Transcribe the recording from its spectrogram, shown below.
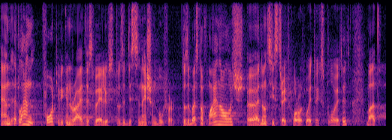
And at line 40 we can write these values to the destination buffer. To the best of my knowledge, uh, I don't see straightforward way to exploit it, but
